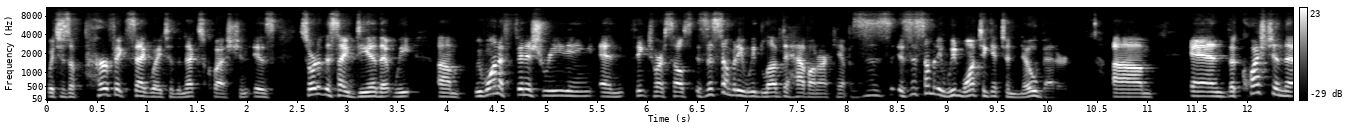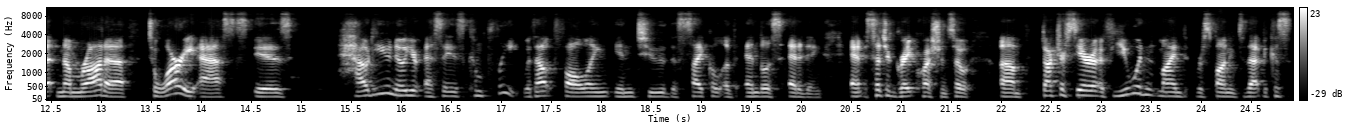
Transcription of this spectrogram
which is a perfect segue to the next question, is sort of this idea that we um, we want to finish reading and think to ourselves, is this somebody we'd love to have on our campus? Is this, is this somebody we'd want to get to know better? Um, and the question that Namrata Tawari asks is, how do you know your essay is complete without falling into the cycle of endless editing? And such a great question. So, um, Dr. Sierra, if you wouldn't mind responding to that, because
